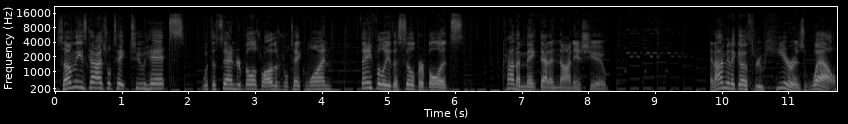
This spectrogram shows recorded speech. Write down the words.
Some of these guys will take two hits with the standard bullets, while others will take one. Thankfully, the silver bullets kind of make that a non-issue. And I'm going to go through here as well.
